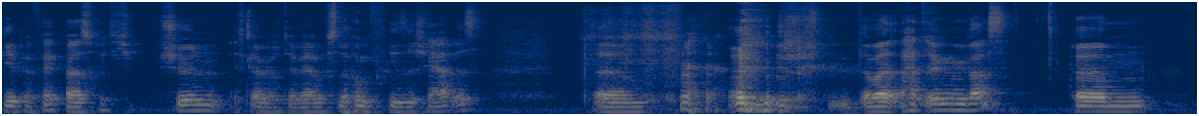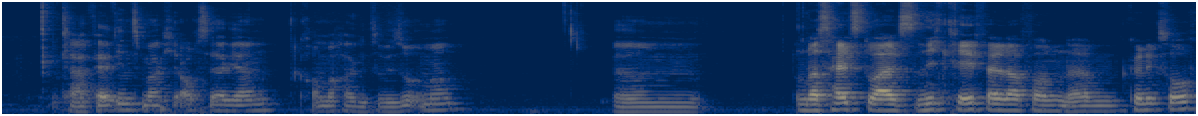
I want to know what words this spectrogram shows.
geht perfekt, weil das richtig schön, ich glaube auch der Werbeslogan Friese Scherb ist. Ähm, aber hat irgendwie was. Ähm, klar, Felddienst mag ich auch sehr gern. Krombacher geht sowieso immer. Ähm, Und was hältst du als Nicht-Krefelder von ähm, Königshof?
